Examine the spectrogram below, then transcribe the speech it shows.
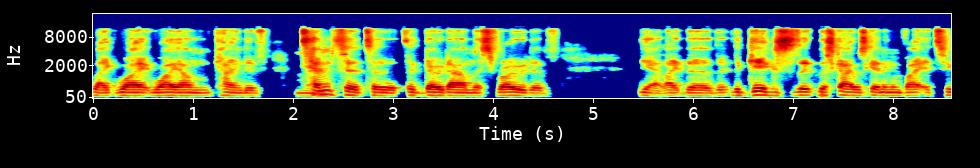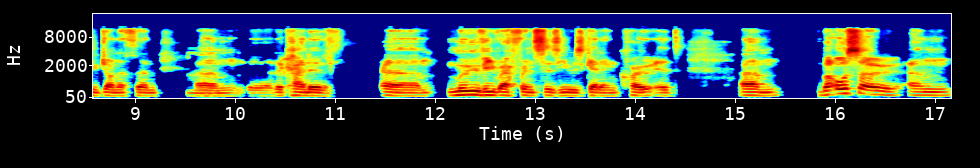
like why why i'm kind of mm. tempted to to go down this road of yeah like the the, the gigs that this guy was getting invited to jonathan mm. um the, the, kind of um movie references he was getting quoted um but also um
